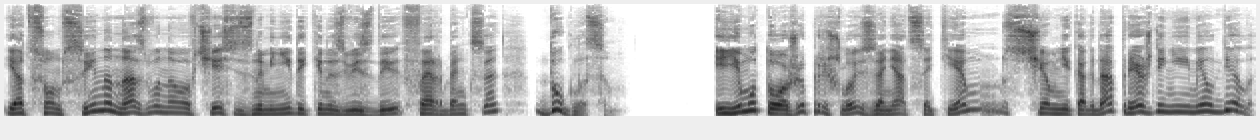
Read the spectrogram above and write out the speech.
и отцом сына, названного в честь знаменитой кинозвезды Фербенкса Дугласом. И ему тоже пришлось заняться тем, с чем никогда прежде не имел дела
